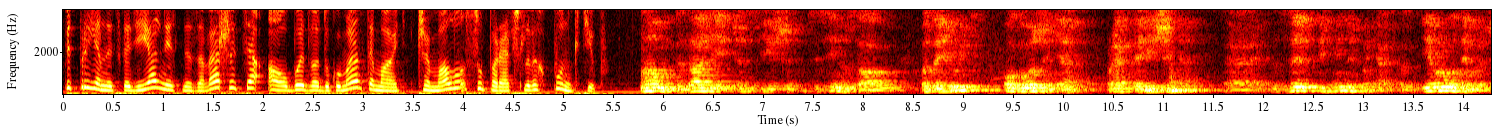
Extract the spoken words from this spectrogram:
Підприємницька діяльність не завершиться, а обидва документи мають чимало суперечливих пунктів. Нам дедалі частіше в сесійну залу подають положення, проекти рішення е, з підміною понять. Ігор Володимирович,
